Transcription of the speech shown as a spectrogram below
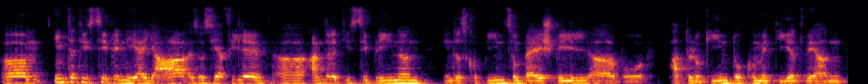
Ähm, interdisziplinär ja, also sehr viele äh, andere Disziplinen, Endoskopien zum Beispiel, äh, wo Pathologien dokumentiert werden,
